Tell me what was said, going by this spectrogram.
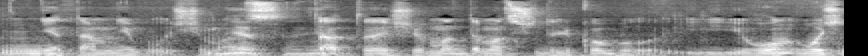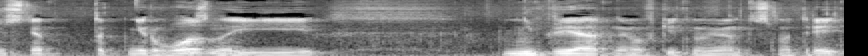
Нет, там не было еще Мац. Нет, нет. Еще до Маца еще далеко было. И он очень снят так нервозно и неприятно его в какие-то моменты смотреть.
